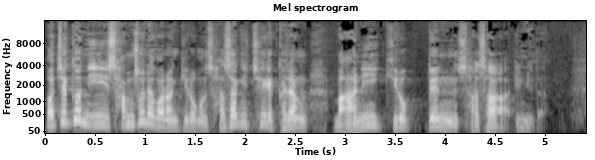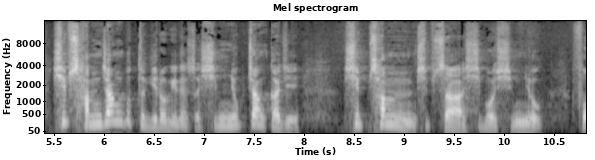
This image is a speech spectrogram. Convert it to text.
어쨌건 이 삼손에 관한 기록은 사사기 책에 가장 많이 기록된 사사입니다. 13장부터 기록이 돼서 16장까지 13, 14, 15, 16, 4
